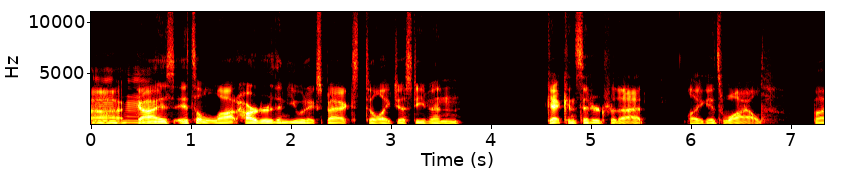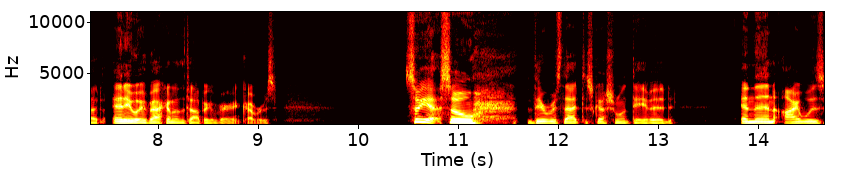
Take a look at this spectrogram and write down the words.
uh mhm. guys, it's a lot harder than you would expect to like just even get considered for that. Like it's wild. But anyway, back onto the topic of variant covers. So yeah, so there was that discussion with David. And then I was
